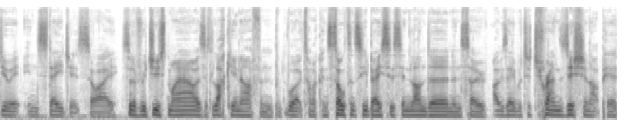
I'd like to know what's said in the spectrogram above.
do it in stages. So I sort of reduced my hours, if lucky enough, and worked on a consultancy basis in London. And so I was able to transition up here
